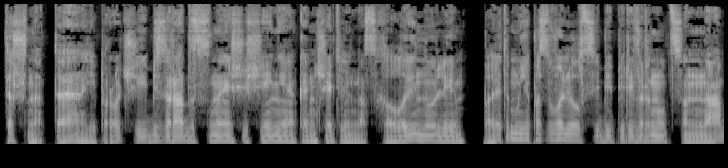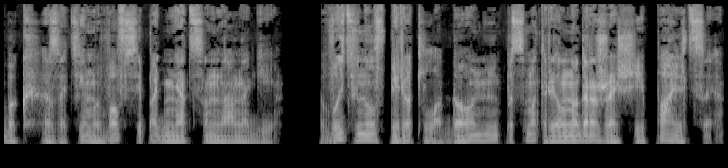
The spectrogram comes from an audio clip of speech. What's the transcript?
Тошнота и прочие безрадостные ощущения окончательно схлынули, поэтому я позволил себе перевернуться на бок, а затем и вовсе подняться на ноги. Вытянул вперед ладони и посмотрел на дрожащие пальцы.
